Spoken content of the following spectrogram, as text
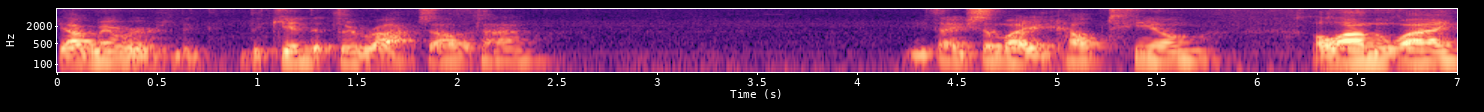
Y'all remember the, the kid that threw rocks all the time? You think somebody helped him along the way?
